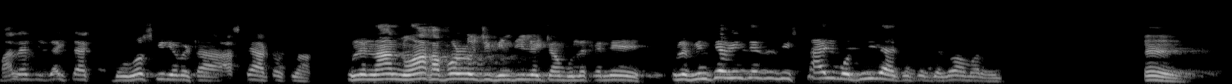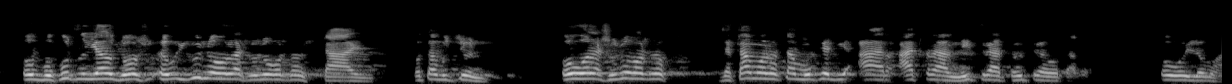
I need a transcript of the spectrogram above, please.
মানে জিগাইছে দৌড়স কি রে বেটা, আজকে আটস না বলে, না নোয়া কাপড় লইছি ফিন্দি লইতাম বলে, কেনে? বলে ফিনতে ফিনতে যদি স্টাইল বদলি যায় তো গেল আমার হই হ্যাঁ ও বুকুত লইয়াও দোষ ইগুলো ওলা শুরু করতাম স্টাইল কথা বুঝছেন ও ওলা শুরু করতো যেটা মনে মুখে দিয়ে আর আত্রা নিত্রা তৈত্রা হতাম ও হইল মা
